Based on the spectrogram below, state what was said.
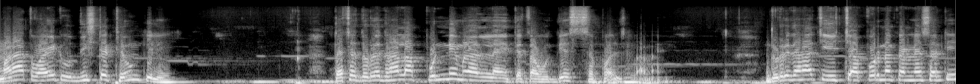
मनात वाईट उद्दिष्ट ठेवून केली. त्याच्या दुर्योधनाला पुण्य मिळाले नाही त्याचा उद्देश सफल झाला नाही. दुर्योधनाची इच्छा पूर्ण करण्यासाठी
